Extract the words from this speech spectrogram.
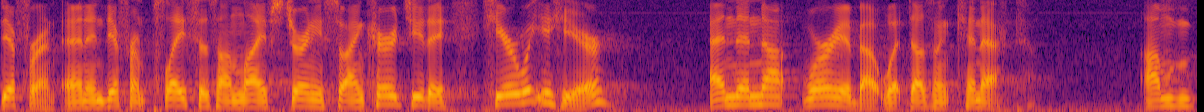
different and in different places on life's journey, so I encourage you to hear what you hear and then not worry about what doesn't connect. I'm,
